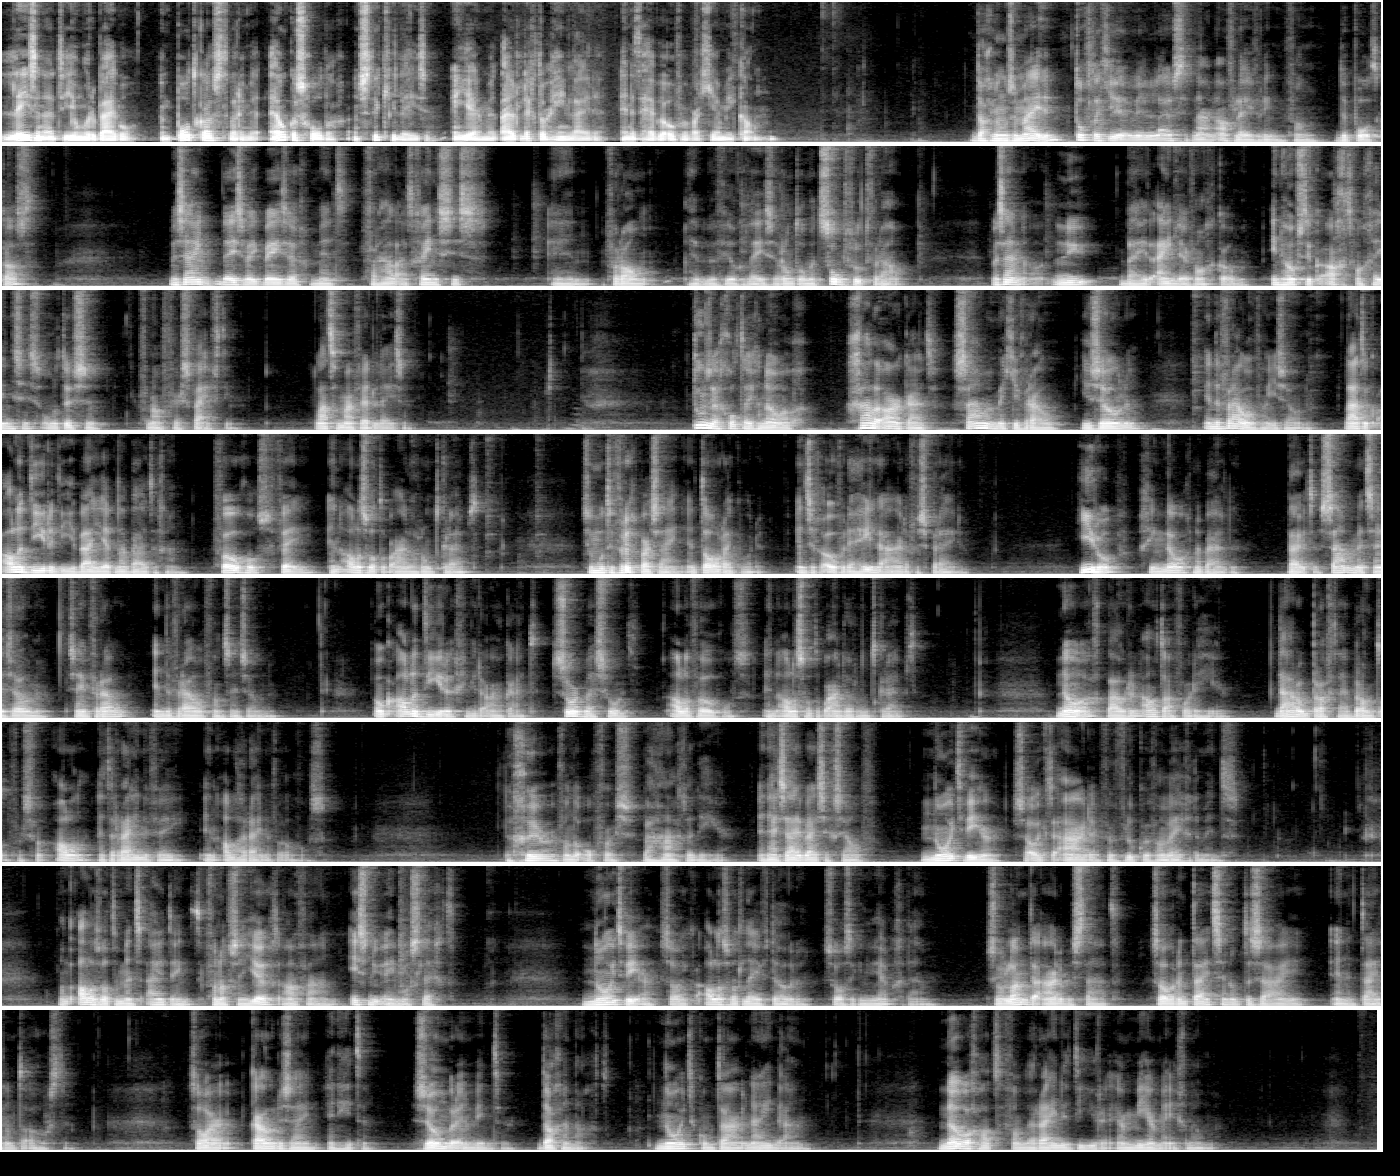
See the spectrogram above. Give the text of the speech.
Lezen uit de Jongere Bijbel, een podcast waarin we elke schooldag een stukje lezen en je er met uitleg doorheen leiden en het hebben over wat je ermee kan. Dag jongens en meiden, tof dat je weer luistert naar een aflevering van de podcast. We zijn deze week bezig met verhalen uit Genesis en vooral hebben we veel gelezen rondom het zondvloedverhaal. We zijn nu bij het einde ervan gekomen, in hoofdstuk 8 van Genesis ondertussen vanaf vers 15. Laten we maar verder lezen. Toen zei God tegen Noach: Ga de ark uit, samen met je vrouw, je zonen en de vrouwen van je zonen. Laat ook alle dieren die je bij je hebt naar buiten gaan: vogels, vee en alles wat op aarde rondkruipt. Ze moeten vruchtbaar zijn en talrijk worden en zich over de hele aarde verspreiden. Hierop ging Noach naar buiten, buiten samen met zijn zonen, zijn vrouw en de vrouwen van zijn zonen. Ook alle dieren gingen de ark uit, soort bij soort, alle vogels en alles wat op aarde rondkruipt. Noach bouwde een altaar voor de Heer. Daarop bracht hij brandoffers van alle het reine vee en alle reine vogels. De geur van de offers behaagde de Heer, en hij zei bij zichzelf: Nooit weer zal ik de aarde vervloeken vanwege de mens. Want alles wat de mens uitdenkt vanaf zijn jeugd af aan is nu eenmaal slecht. Nooit weer zal ik alles wat leeft doden, zoals ik nu heb gedaan. Zolang de aarde bestaat, zal er een tijd zijn om te zaaien en een tijd om te oogsten. Zal er koude zijn en hitte, zomer en winter, dag en nacht. Nooit komt daar een einde aan. Noach had van de reine dieren er meer meegenomen.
